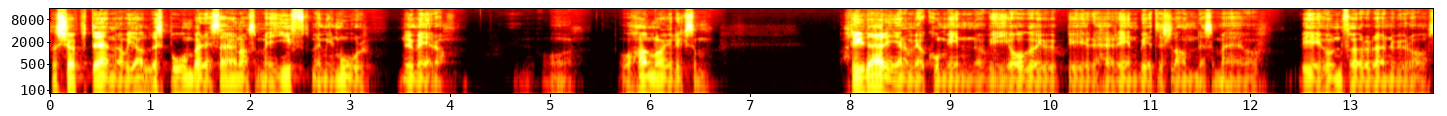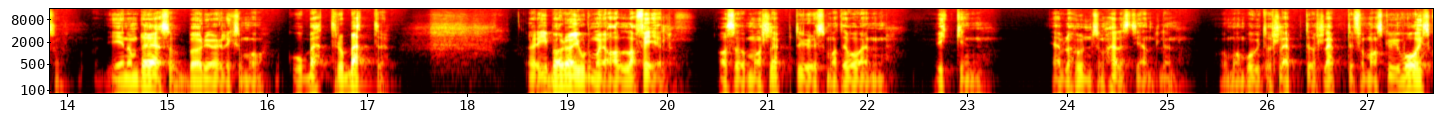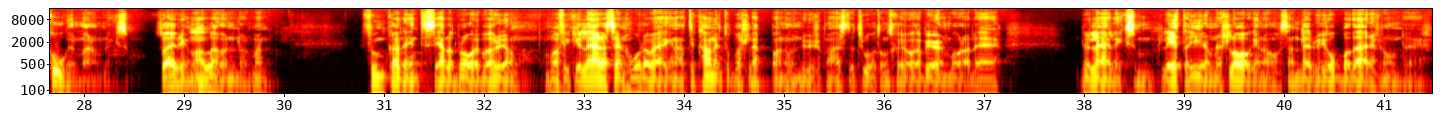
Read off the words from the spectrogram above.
Så köpte jag en av Jalle Spånberg i Särna som är gift med min mor numera. Och, och han har ju liksom, det är ju därigenom jag kom in och vi jagar ju uppe i det här renbeteslandet som är och vi är hundförare där nu då. Så genom det så började det liksom att gå bättre och bättre. I början gjorde man ju alla fel. Alltså man släppte ju det som att det var en vilken jävla hund som helst egentligen. Och man var ute och släppte och släppte för man ska ju vara i skogen med dem liksom. Så är det ju med alla hundar. Men funkade inte så jävla bra i början. Man fick ju lära sig den hårda vägen att det kan inte bara släppa en hund hur som helst och tro att de ska jaga björn bara. Det, du lär liksom leta i de där slagen och sen lär du jobba därifrån. Det.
